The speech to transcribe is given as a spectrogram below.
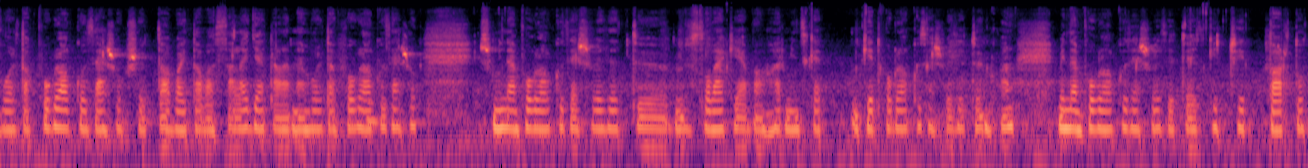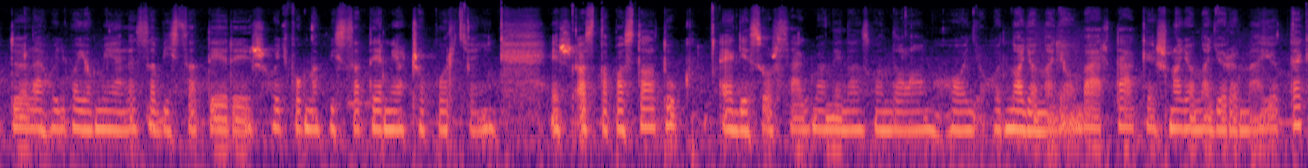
voltak foglalkozások, sőt tavaly tavasszal egyáltalán nem voltak foglalkozások, és minden foglalkozásvezető Szlovákiában 32 két foglalkozásvezetőnk van, minden foglalkozásvezető egy kicsit tartott tőle, hogy vajon milyen lesz a visszatérés, hogy fognak visszatérni a csoportjaink. És azt tapasztaltuk egész országban, én azt gondolom, hogy, hogy nagyon-nagyon várták, és nagyon nagy örömmel jöttek,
